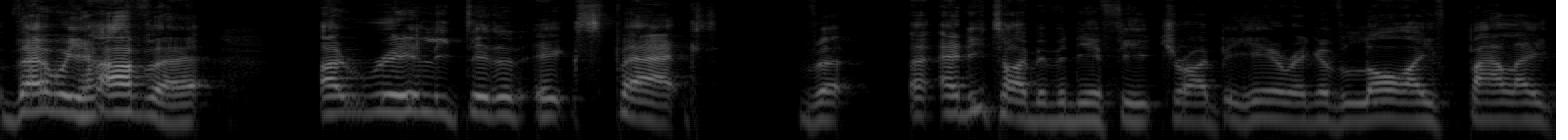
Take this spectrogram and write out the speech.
there we have it. I really didn't expect that at any time in the near future I'd be hearing of live ballet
